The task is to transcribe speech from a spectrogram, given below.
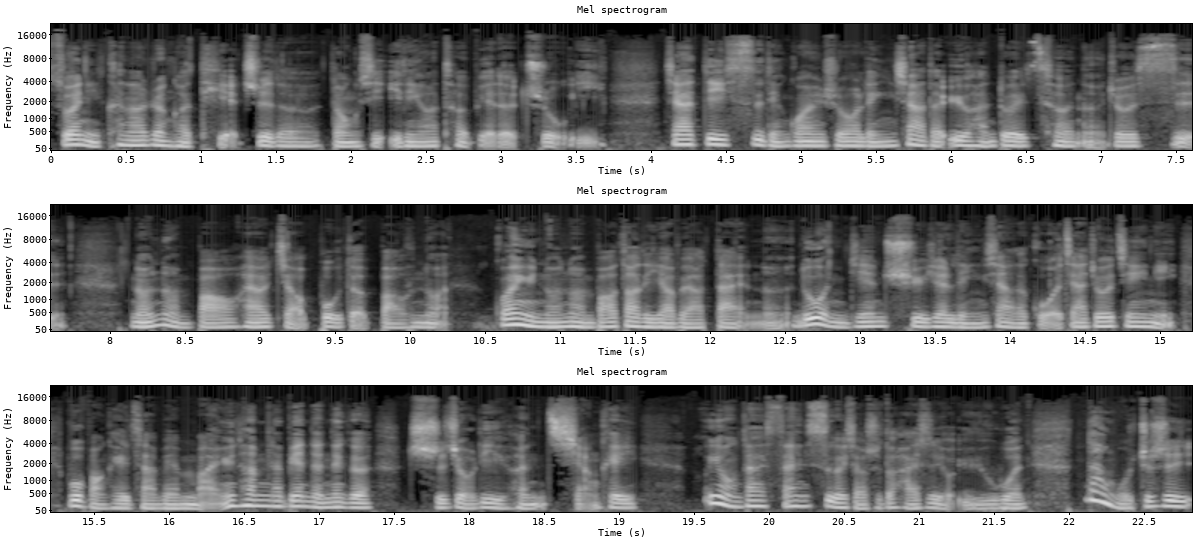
所以你看到任何铁质的东西，一定要特别的注意。接下来第四点，关于说零下的御寒对策呢，就是暖暖包还有脚部的保暖。关于暖暖包到底要不要带呢？如果你今天去一些零下的国家，就会建议你不妨可以在那边买，因为他们那边的那个持久力很强，可以。用大概三四个小时都还是有余温，那我就是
